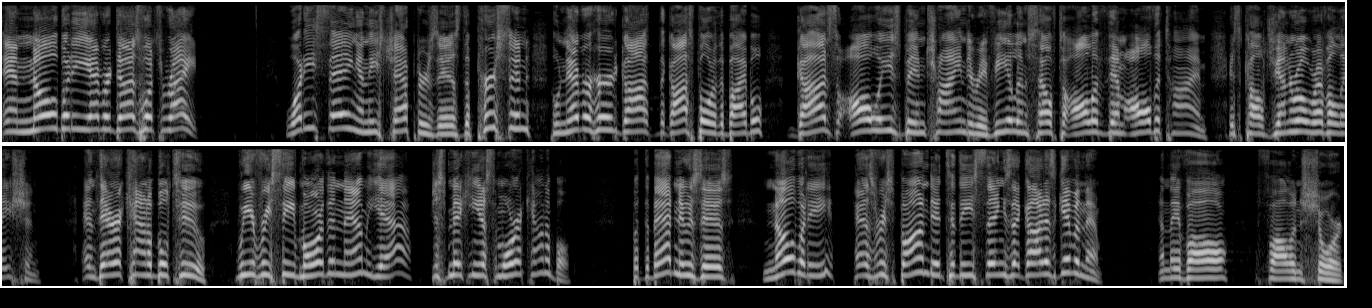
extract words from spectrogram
And nobody ever does what's right. What he's saying in these chapters is the person who never heard God, the gospel or the Bible, God's always been trying to reveal himself to all of them all the time. It's called general revelation. And they're accountable too. We have received more than them, yeah, just making us more accountable. But the bad news is nobody has responded to these things that God has given them and they've all fallen short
